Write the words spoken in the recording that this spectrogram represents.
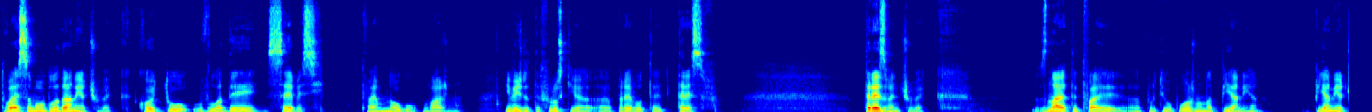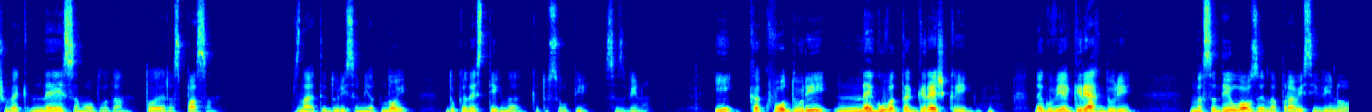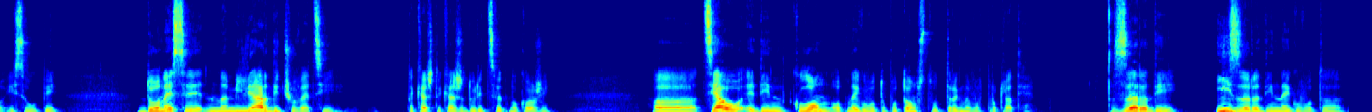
Това е самообладания човек, който владее себе си. Това е много важно. И виждате в руския превод е трезв. Трезвен човек. Знаете, това е противоположно на пияния. Пияният човек не е самообладан. Той е разпасан. Знаете, дори самият Ной докъде стигна, като се опи с вино и какво дори неговата грешка и неговия грях дори насъди лозе, направи си вино и се опи, донесе на милиарди човеци, така ще кажа дори цветнокожи, цял един клон от неговото потомство тръгна в проклятие. Заради и заради неговата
